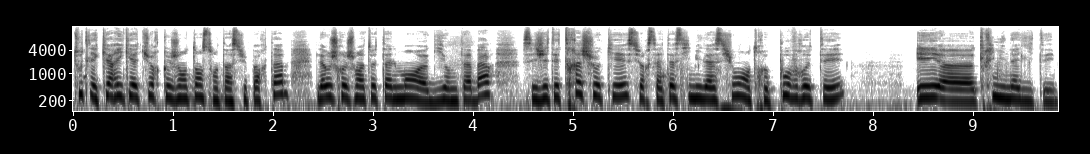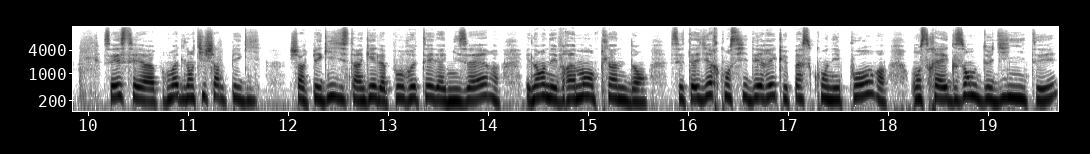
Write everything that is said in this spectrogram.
toutes les caricatures que j'entends sont insupportables. Là où je rejoins totalement Guillaume Tabar, c'est j'étais très choquée sur cette assimilation entre pauvreté, et euh, criminalité. Vous savez, c'est pour moi de l'anti-Charles Péguy. Charles Péguy distinguait la pauvreté et la misère, et là on est vraiment en plein dedans. C'est-à-dire considérer que parce qu'on est pauvre, on serait exempt de dignité,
